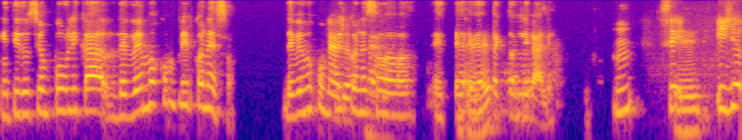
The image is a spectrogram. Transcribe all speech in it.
institución pública, debemos cumplir con eso, debemos cumplir con esos eh, eh, aspectos legales. ¿Mm? Sí, y yo,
